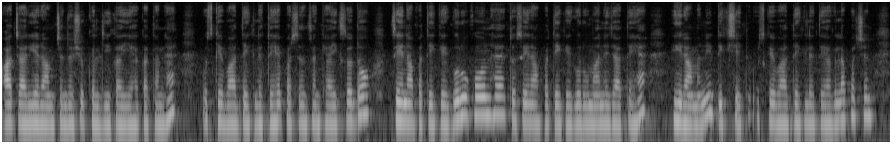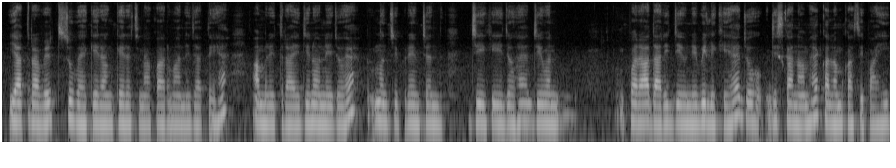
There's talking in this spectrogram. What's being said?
आचार्य रामचंद्र शुक्ल जी का यह कथन है। उसके बाद देख लेते हैं प्रश्न संख्या 102 सेनापति के गुरु कौन है? तो सेनापति के गुरु माने जाते हैं हीरामणि दीक्षित। उसके बाद देख लेते हैं अगला प्रश्न। यात्रावृत्त सुबह के रंग के रचनाकार माने जाते हैं अमृत राय, जिन्होंने जो है मुंशी प्रेमचंद जी की जो है जीवन पर आधारित जीवनी भी लिखी है, जो जिसका नाम है कलम का सिपाही।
